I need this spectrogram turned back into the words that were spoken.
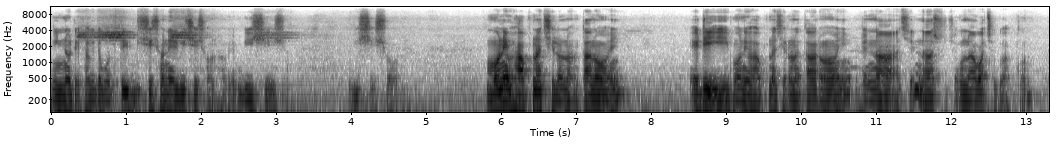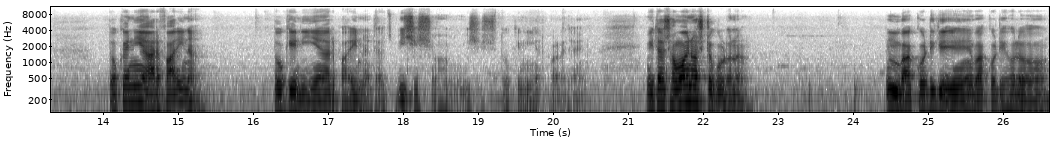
নিম্ন রেখাকৃত পদটি বিশেষণের বিশেষণ হবে। বিশেষ বিশেষণ। মনে ভাবনা ছিল না, তা নয়। এটি মনে ভাবনা ছিল না, তা নয়। এটা না আছে, না সূচক, না বাচক বাক্য। তোকে নিয়ে আর পারি না। তোকে নিয়ে আর পারি না এটা বিশেষ বিশেষ তোকে নিয়ে আর পারা যায় না। মিথ্যা সময় নষ্ট করো না। বাক্যটিকে বাক্যটি হলো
